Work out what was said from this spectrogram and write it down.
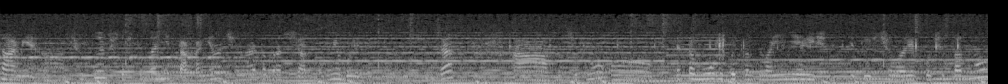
сами э, чувствуют, что что-то не так, они начинают обращаться. У меня были такие случаи, да? А, значит, ну, это может быть раздвоение личности, то есть человек хочет одно,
